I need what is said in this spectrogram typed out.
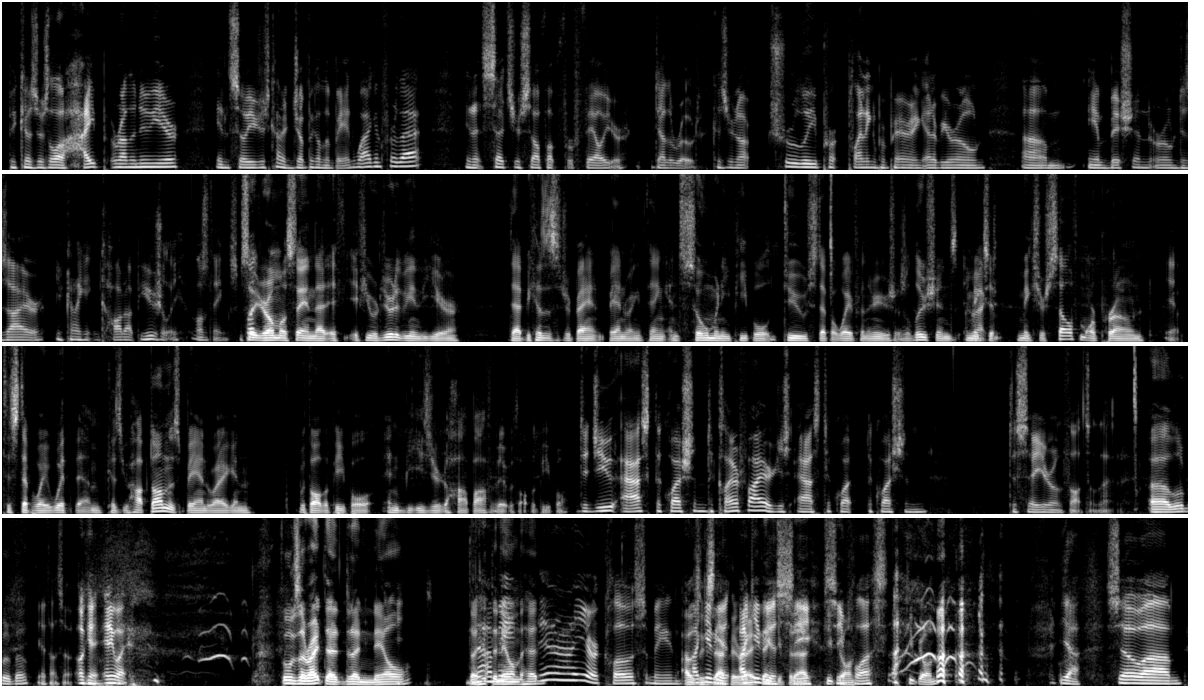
because there's a lot of hype around the new year, and so you're just kind of jumping on the bandwagon for that, and it sets yourself up for failure down the road because you're not truly pr- planning and preparing out of your own um, ambition or own desire. You're kind of getting caught up usually on things. so But- you're almost saying that if, if you were due to it at the beginning of the year, that because it's such a band, bandwagon thing, and so many people do step away from their New Year's resolutions, it makes it makes yourself more prone Yep. to step away with them because you hopped on this bandwagon with all the people, and be easier to hop off of it with all the people. Did you ask the question to clarify, or just ask the, que- the question to say your own thoughts on that? Uh, a little bit of both. Yeah, I thought so. Okay. Anyway, But was I right? Did, did I nail? Did I hit the nail on the head? Yeah, you're close. I mean, I was give exactly you, I right. give Thank you a you. C, Keep C going. plus. Keep going. yeah. So, um,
